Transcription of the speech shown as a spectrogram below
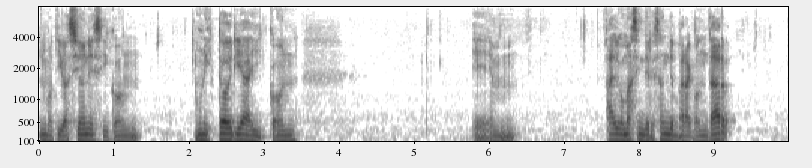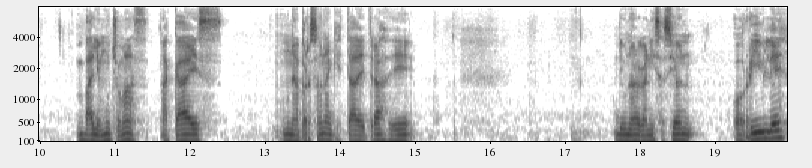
motivaciones y con una historia y con em, algo más interesante para contar, vale mucho más. Acá es una persona que está detrás de, de una organización horrible,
